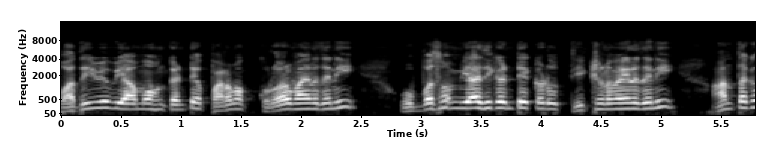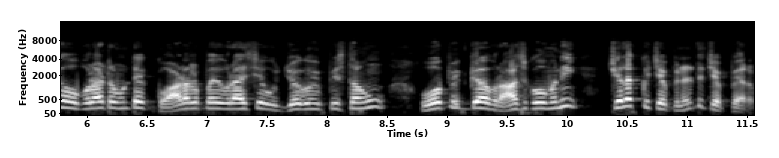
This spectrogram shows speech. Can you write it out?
పదవి వ్యామోహం కంటే పరమ క్రూరమైనదని ఉబ్బసం వ్యాధి కంటే కడు తీక్షణమైనదని అంతగా ఉబలాట ఉంటే గోడలపై వ్రాసే ఉద్యోగం ఇప్పిస్తాము ఓపిగ్గా వ్రాసుకోమని చిలక్కు చెప్పినట్టు చెప్పారు.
